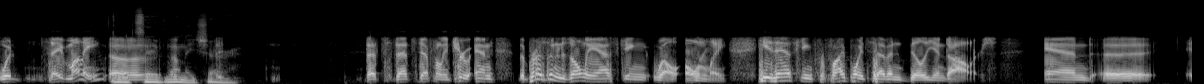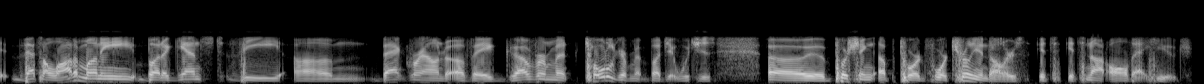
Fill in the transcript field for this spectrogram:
would save money. It would uh, save money, sure. That's that's definitely true. And the president is only asking, well, only he's asking for 5.7 billion dollars, and uh, that's a lot of money. But against the um, background of a government total government budget, which is uh, pushing up toward four trillion dollars, it's it's not all that huge.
